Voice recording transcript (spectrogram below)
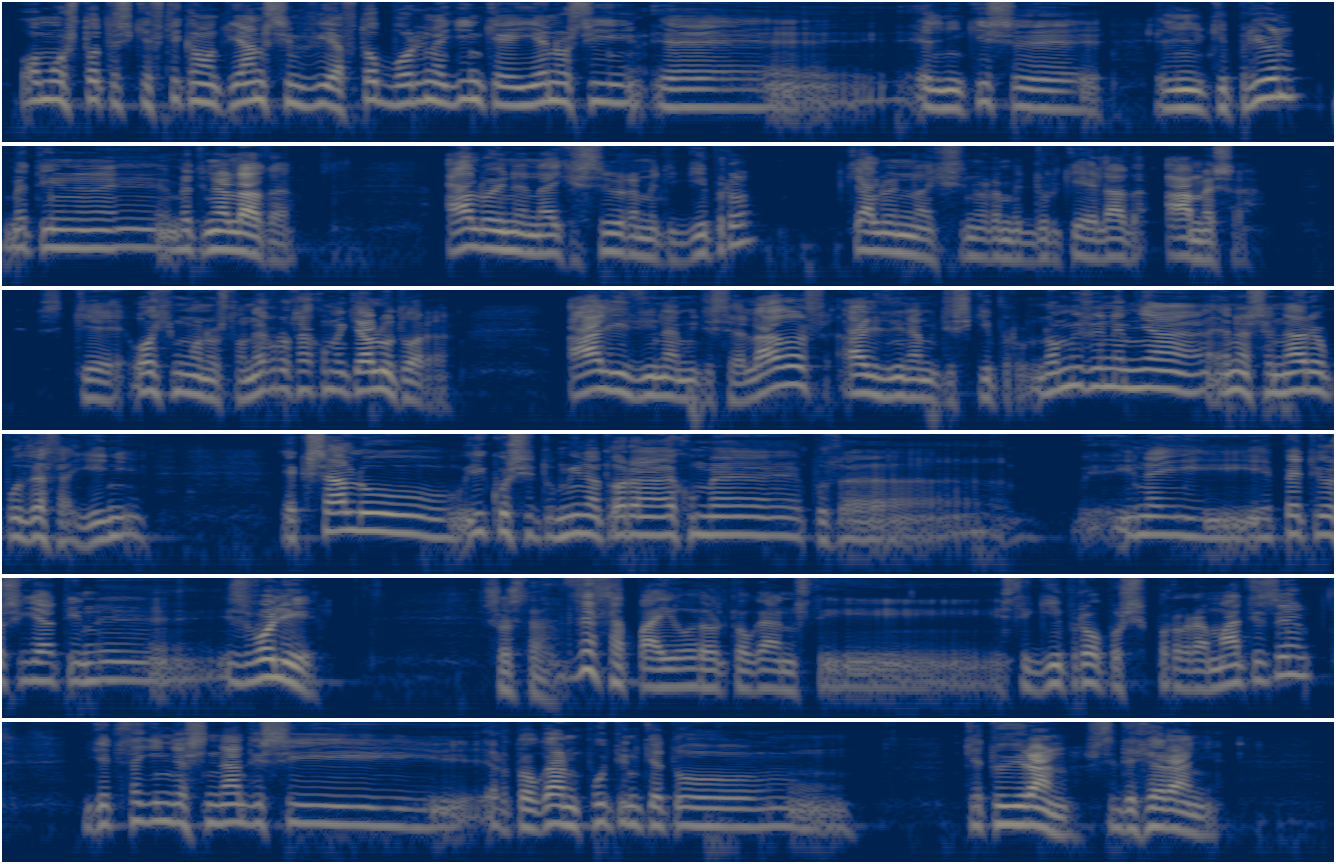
Όμως τότε σκεφτήκαν ότι αν συμβεί αυτό, μπορεί να γίνει και η Ένωση ε, Ελληνικής, ε, Ελληνικυπρίων με την, με την Ελλάδα. Άλλο είναι να έχει σύνορα με την Κύπρο και άλλο είναι να έχει σύνορα με την Τουρκία Ελλάδα άμεσα. Και όχι μόνο στον Εύρο, θα έχουμε και αλλού τώρα. Άλλη δύναμη της Ελλάδος, άλλη δύναμη της Κύπρου. Νομίζω είναι μια, ένα σενάριο που δεν θα γίνει. Εξάλλου, 20 του μήνα τώρα έχουμε που θα είναι η επέτειος για την ε, εισβολή. Σωστά. Δεν θα πάει ο Ερντογάν στη, στην Κύπρο όπως προγραμμάτιζε, γιατί θα γίνει μια συνάντηση Ερντογάν-Πούτιν και, το, και του Ιράν στην Τεχεράνη.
